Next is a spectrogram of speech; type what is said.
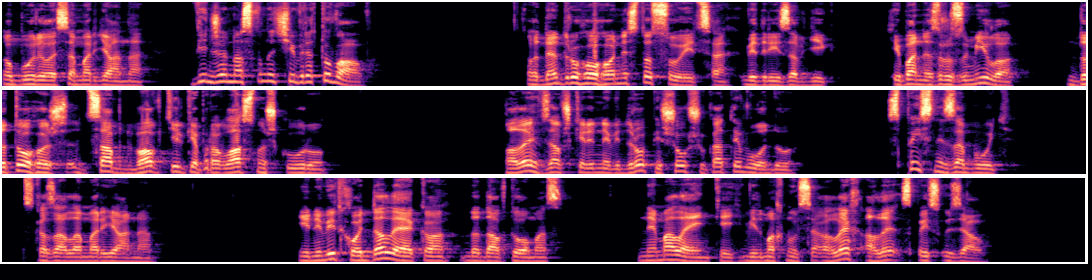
обурилася Мар'яна. Він же нас вночі врятував. Одне другого не стосується, відрізав Дік. Хіба не зрозуміло? До того ж, цап дбав тільки про власну шкуру. Олег взяв шкіряне відро, пішов шукати воду. Спись не забудь, сказала Мар'яна. І не відходь далеко, додав Томас. Немаленький, відмахнувся Олег, але спис узяв.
